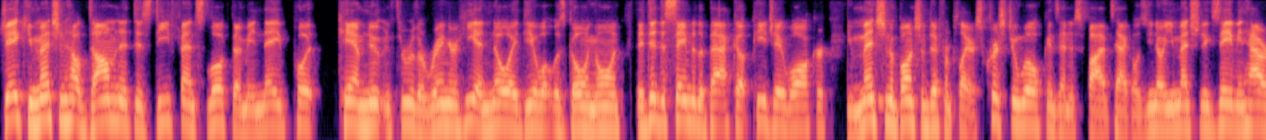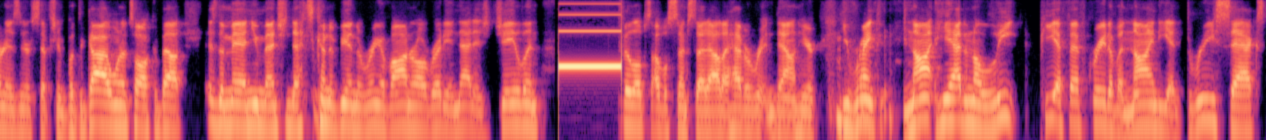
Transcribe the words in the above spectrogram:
Jake, you mentioned how dominant this defense looked. I mean, they put Cam Newton through the ringer. He had no idea what was going on. They did the same to the backup, PJ Walker. You mentioned a bunch of different players, Christian Wilkins and his five tackles. You know, you mentioned Xavier Howard and his interception, but the guy I want to talk about is the man you mentioned that's going to be in the ring of honor already, and that is Jaelan Phillips. I will sense that out. I have it written down here. He ranked not, he had an elite PFF grade of a 90, had three sacks,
